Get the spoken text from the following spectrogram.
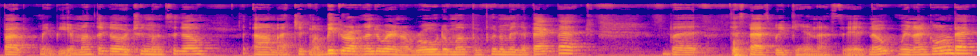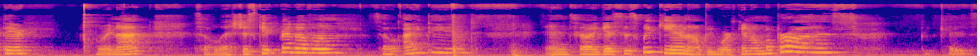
about maybe a month ago or two months ago, um, I took my big girl underwear and I rolled them up and put them in the backpack. But this past weekend, I said, nope, we're not going back there. We're not. So let's just get rid of them. So I did. And so I guess this weekend I'll be working on my bras because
